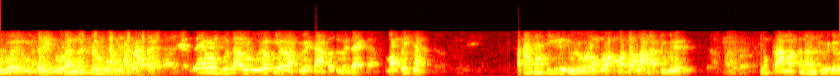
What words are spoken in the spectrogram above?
Duwe misteri Tuhan. Lewat buta huruf, ya roh duwe satu sampai saya. Wong picek. Akan saya diri dulu, orang tua kota lah nggak duwe. Yang keramat tenang duwe.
